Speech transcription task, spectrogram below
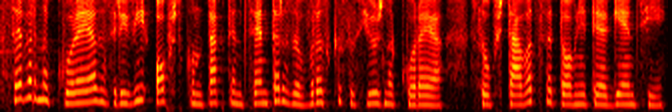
Северна Корея взриви общ контактен център за връзка с Южна Корея, съобщават световните агенции.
